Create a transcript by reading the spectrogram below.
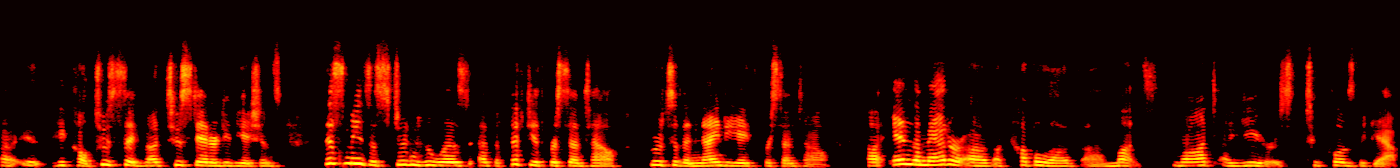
uh, it, he called two sigma, two standard deviations. This means a student who was at the 50th percentile grew to the 98th percentile uh, in the matter of a couple of uh, months, not a years, to close the gap.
